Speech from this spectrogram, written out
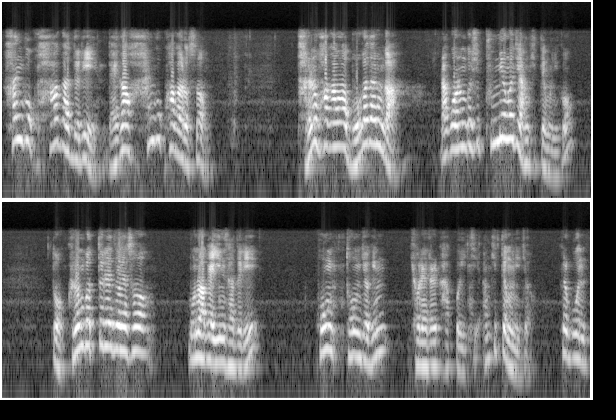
한국 화가들이 내가 한국 화가로서 다른 화가와 뭐가 다른가? 라고 하는 것이 분명하지 않기 때문이고 또 그런 것들에 대해서 문학의 인사들이 공통적인 견해를 갖고 있지 않기 때문이죠. 결국은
